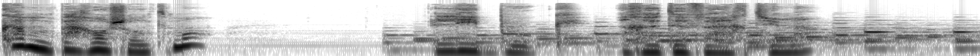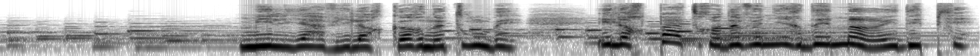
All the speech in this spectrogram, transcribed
comme par enchantement, les boucs redevinrent humains. Milia vit leurs cornes tomber et leurs pattes redevenir des mains et des pieds.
